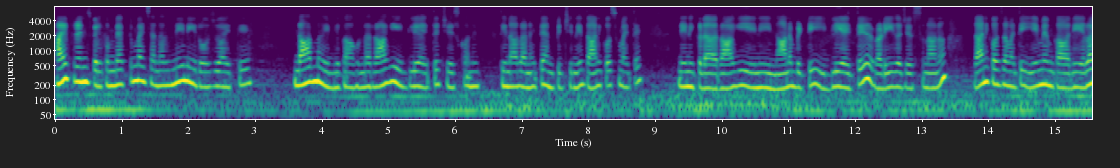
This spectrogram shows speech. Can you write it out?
Hi friends welcome back to my channel. నేను ఈరోజు అయితే నార్మల్ ఇడ్లీ కాకుండా రాగి ఇడ్లీ అయితే చేసుకొని తినాలని అయితే అనిపించింది. దానికోసం అయితే నేను ఇక్కడ రాగిని నానబెట్టి ఇడ్లీ అయితే రెడీగా చేస్తున్నాను. దానికోసం అయితే ఏమేమి కావాలి ఎలా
